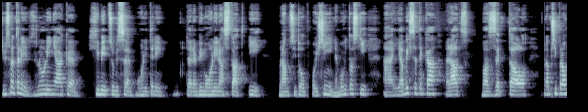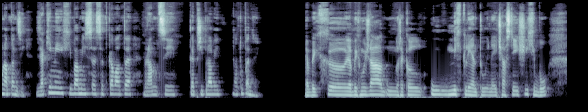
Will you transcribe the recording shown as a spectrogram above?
Tím jsme tedy zhrnuli nějaké chyby, co by se mohly tedy, které by mohly nastat i v rámci toho pojištění nemovitosti. A já bych se teďka rád vás zeptal, na přípravu na penzi. S jakými chybami se setkáváte v rámci té přípravy na tu penzi? Já bych, já bych možná řekl u mých klientů nejčastější chybu Eh,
